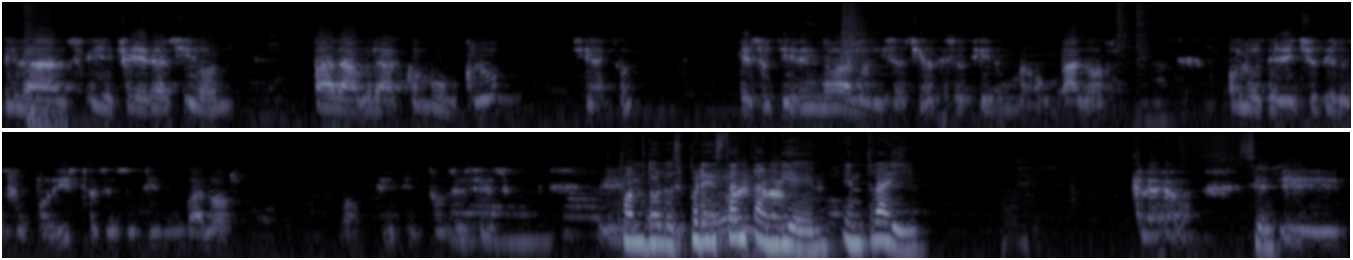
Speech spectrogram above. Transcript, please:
de la eh, federación para hablar como un club, ¿cierto? Eso tiene una valorización, eso tiene un, valor. O los derechos de los futbolistas, eso tiene un valor. Entonces es... Eh, Cuando los prestan también, entra ahí. Claro, sí. Eh,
